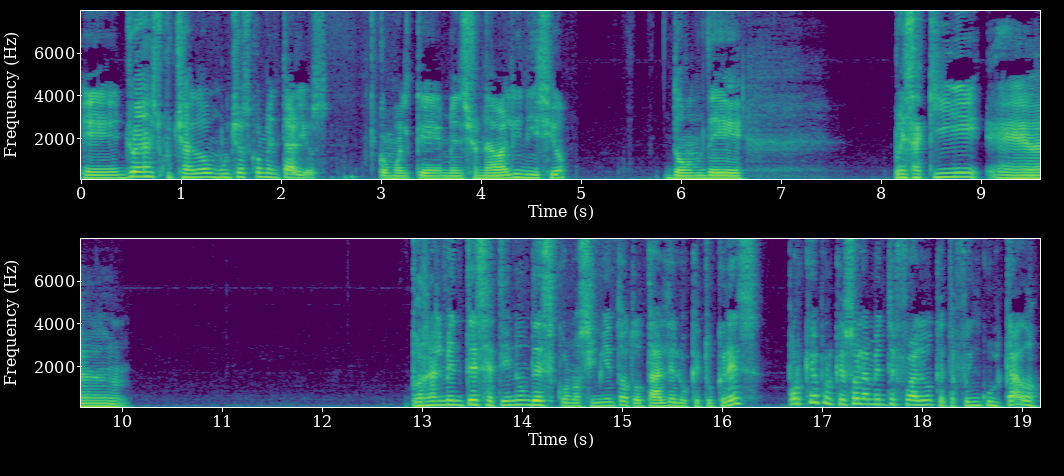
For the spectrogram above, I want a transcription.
eh, yo he escuchado muchos comentarios, como el que mencionaba al inicio, donde, pues aquí, eh, pues realmente se tiene un desconocimiento total de lo que tú crees. ¿Por qué? Porque solamente fue algo que te fue inculcado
